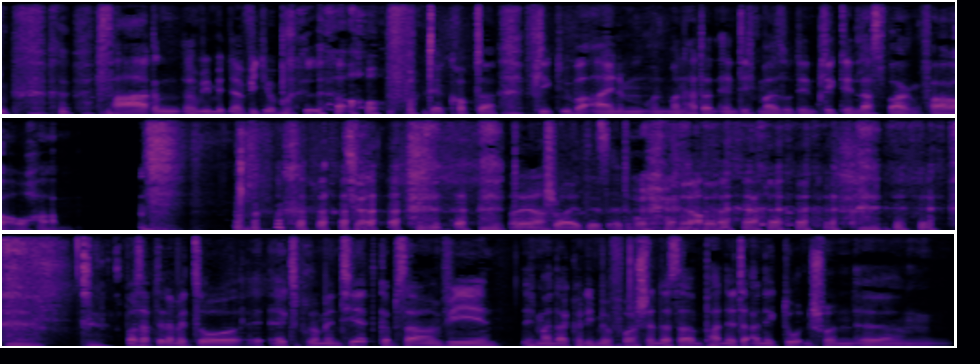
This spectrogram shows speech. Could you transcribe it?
fahren, irgendwie mit einer Videobrille auf und der Kopter fliegt über einem und man hat dann endlich mal so den Blick, den Lastwagenfahrer auch haben. Don't Naja. try this at home. Was habt ihr damit so experimentiert? Gibt's da irgendwie, ich meine, da könnte ich mir vorstellen, dass da ein paar nette Anekdoten schon ähm,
